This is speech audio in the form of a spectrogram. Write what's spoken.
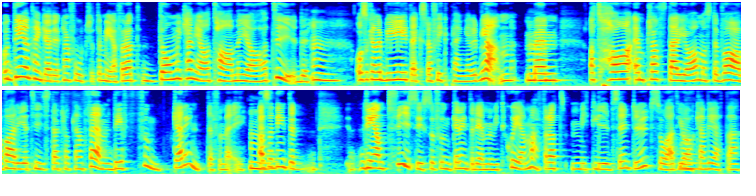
Och det tänker jag att jag kan fortsätta med för att de kan jag ta när jag har tid. Mm. Och så kan det bli lite extra fickpengar ibland. Men att ha en plats där jag måste vara varje tisdag klockan fem, det funkar inte för mig. Mm. Alltså det är inte... Rent fysiskt så funkar inte det med mitt schema för att mitt liv ser inte ut så att jag Mm. kan veta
